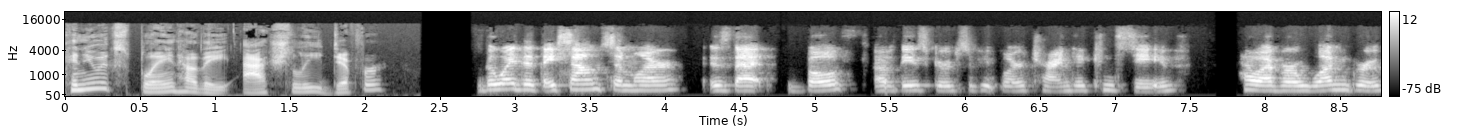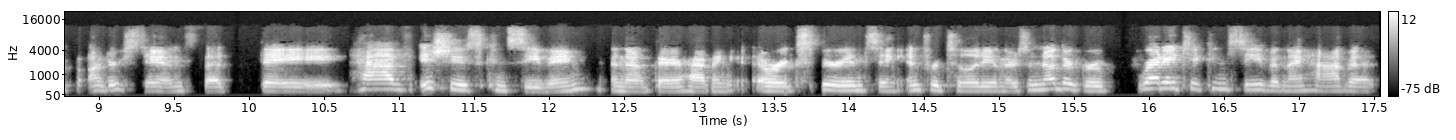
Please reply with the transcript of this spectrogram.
can you explain how they actually differ? The way that they sound similar is that both of these groups of people are trying to conceive. However, one group understands that they have issues conceiving and that they're having or experiencing infertility. And there's another group ready to conceive and they haven't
